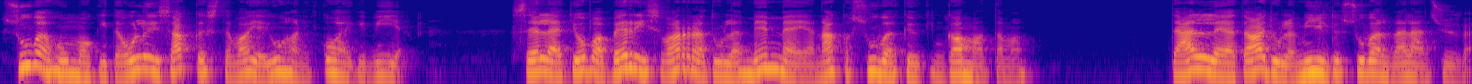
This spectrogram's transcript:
suvehummogi ta oli sakeste vaia Juhanit kohegi viia selle, et juba päris varra tuleb memme ja nakkas suveköögin kammandama. tälle ja Taadule miildus suvel välän süüa.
